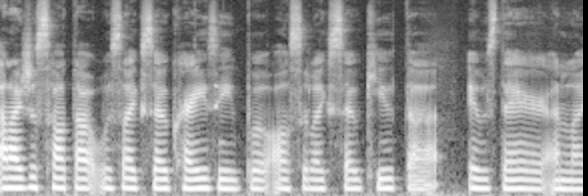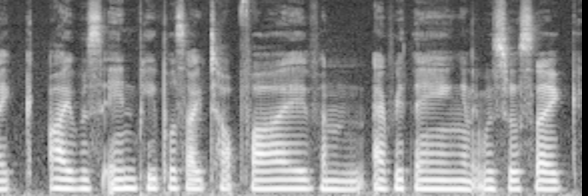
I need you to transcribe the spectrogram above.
And I just thought that was like so crazy, but also like so cute that it was there and like I was in people's like top five and everything and it was just like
